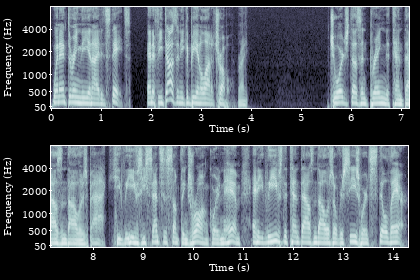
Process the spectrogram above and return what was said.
when entering the United States. And if he doesn't, he could be in a lot of trouble. Right. George doesn't bring the $10,000 back. He leaves, he senses something's wrong, according to him, and he leaves the $10,000 overseas where it's still there.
